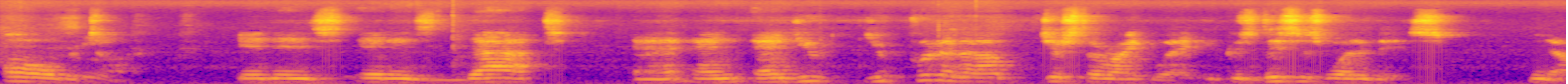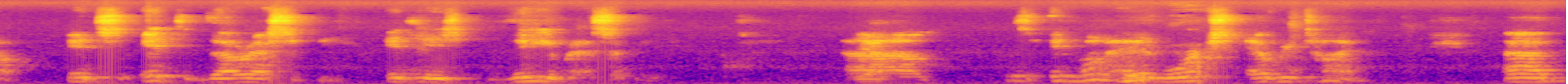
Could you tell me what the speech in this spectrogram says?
all the time. It is it is that, and and, and you you put it out just the right way because this is what it is. You know, it's it's the recipe. It is the recipe. Yeah. Um, it, it works every time. Um,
